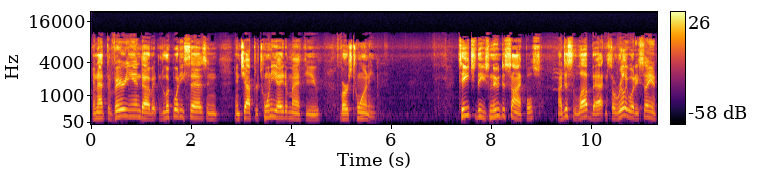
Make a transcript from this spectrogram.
And at the very end of it, look what he says in, in chapter 28 of Matthew, verse 20. Teach these new disciples. I just love that. And so, really, what he's saying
